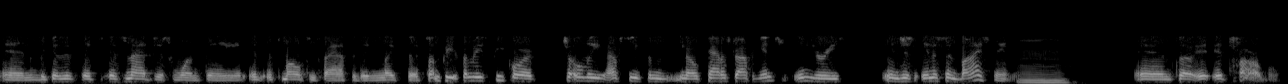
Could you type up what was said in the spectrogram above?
and because it's it's, it's not just one thing; it, it's multifaceted. And like I said, some people some of these people are totally. I've seen some you know catastrophic in, injuries in just innocent bystanders, mm. and so it, it's horrible.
